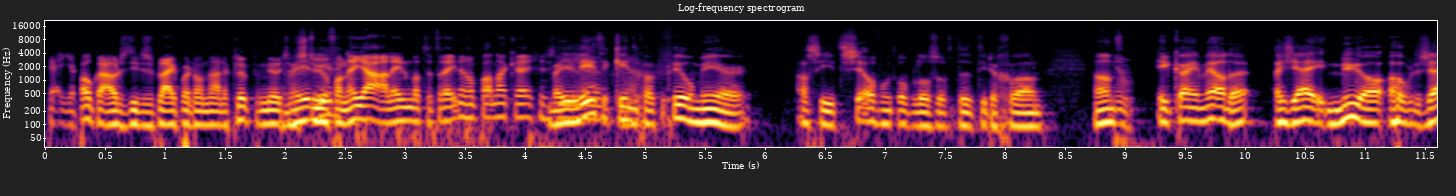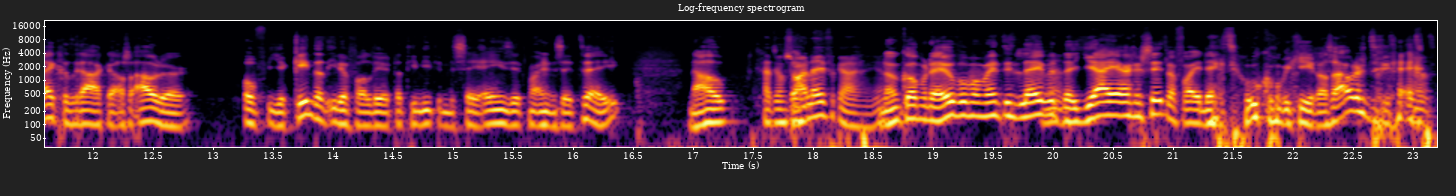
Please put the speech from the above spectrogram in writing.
Ja, je hebt ook ouders die dus blijkbaar dan naar de club een mailtje sturen leert- van... Hé, ja, alleen omdat de trainer een panna kreeg is Maar je leert eh, een kind ja. ook veel meer als hij het zelf moet oplossen of dat hij er gewoon... Want Ja. ik kan je melden, als jij nu al over de zijk gaat raken als ouder... of je kind dat in ieder geval leert dat hij niet in de C1 zit, maar in de C2... Nou, Gaat hij een zwaar leven krijgen, ja. dan komen er heel veel momenten in het leven Ja. dat jij ergens zit waarvan je denkt... hoe kom ik hier als ouder terecht?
